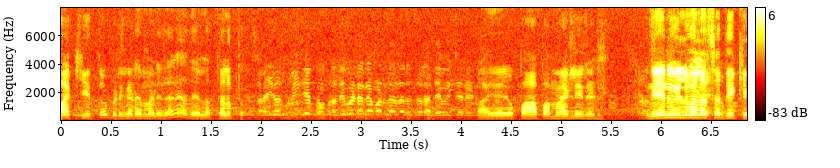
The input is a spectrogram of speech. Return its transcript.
ಬಾಕಿ ಇತ್ತು ಬಿಡುಗಡೆ ಮಾಡಿದ್ದಾರೆ ಅದೆಲ್ಲ ತಲುಪುತ್ತೆ. ಅಯ್ಯೋ ಪಾಪ ಮಾಡಲಿ ರೆಡಿ ಇನ್ನೇನು ಇಲ್ವಲ್ಲ ಸದ್ಯಕ್ಕೆ.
